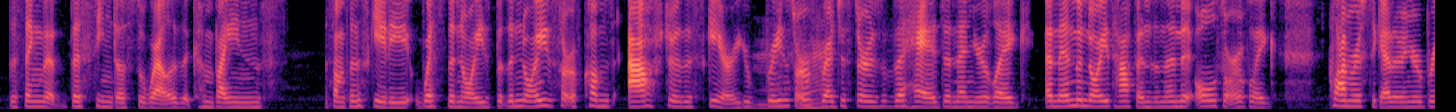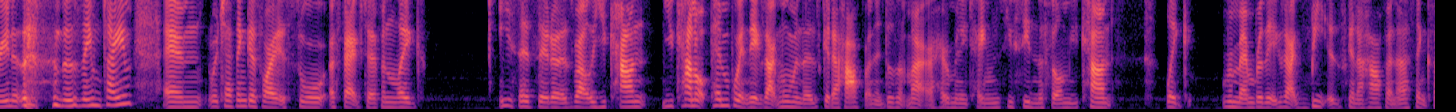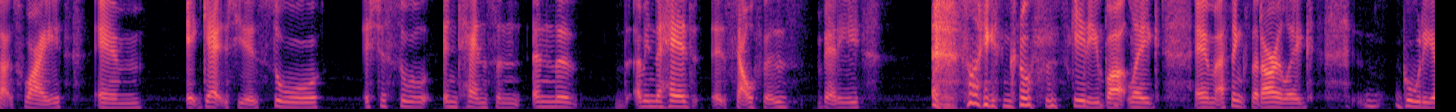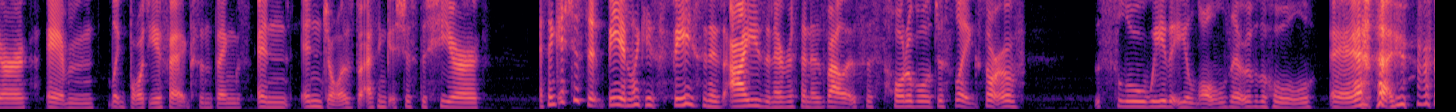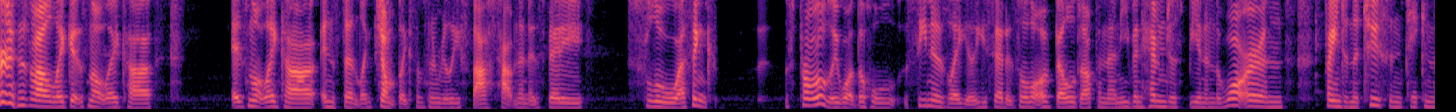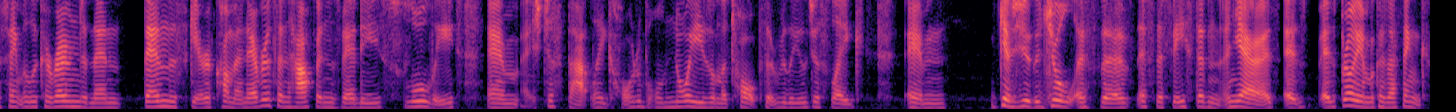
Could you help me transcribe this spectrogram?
the thing that this scene does so well is it combines something scary with the noise, but the noise sort of comes after the scare. Your brain sort of registers the head, and then you're like, and then the noise happens, and then it all sort of like clamors together in your brain at the same time. Um, which I think is why it's so effective. And like he said, Sarah as well, you can't, you cannot pinpoint the exact moment that it's going to happen. It doesn't matter how many times you've seen the film. You can't like remember the exact beat it's going to happen. I think that's why um it gets you so it's just so intense and and the I mean the head itself is very like gross and scary but like um I think there are like gorier um like body effects and things in in Jaws but I think it's just the sheer I think it's just it being like his face and his eyes and everything as well. It's this horrible just like sort of slow way that he lolls out of the hole uh, as well. Like it's not like a it's not like a instant like jump like something really fast happening. It's very slow. I think it's probably what the whole scene is like. Like you said it's a lot of build up and then even him just being in the water and finding the tooth and taking the time to look around and then then the scare coming. Everything happens very slowly. Um it's just that like horrible noise on the top that really just like um gives you the jolt if the if the face didn't. And yeah it's it's it's brilliant because i think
